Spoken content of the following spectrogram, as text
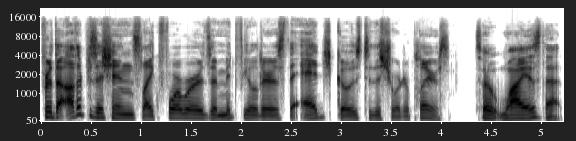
For the other positions like forwards or midfielders, the edge goes to the shorter players. So why is that?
